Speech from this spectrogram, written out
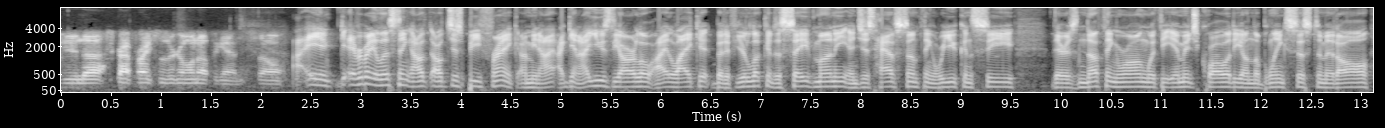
and uh, scrap prices are going up again. So I, everybody listening, I'll, I'll just be frank. I mean, I, again, I use the Arlo. I like it, but if you're looking to save money and just have something where you can see There's nothing wrong with the image quality on the Blink system at all.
